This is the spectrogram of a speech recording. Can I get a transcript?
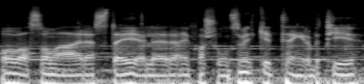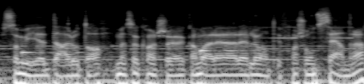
og hva som er støy eller informasjon som ikke trenger å bety så mye der og da, men som kanskje kan være relevant informasjon senere.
